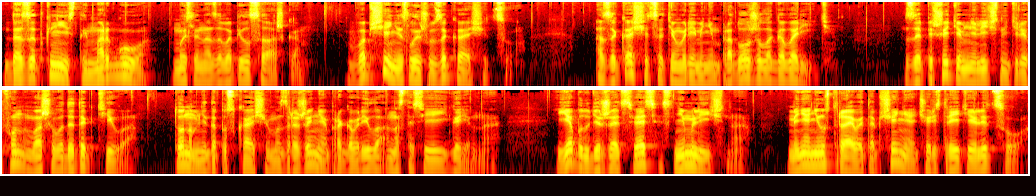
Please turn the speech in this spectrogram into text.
«Да заткнись ты, Марго!» – мысленно завопил Сашка. «Вообще не слышу заказчицу». А заказчица тем временем продолжила говорить. «Запишите мне личный телефон вашего детектива», – тоном, не допускающим возражения, проговорила Анастасия Игоревна. «Я буду держать связь с ним лично. Меня не устраивает общение через третье лицо.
